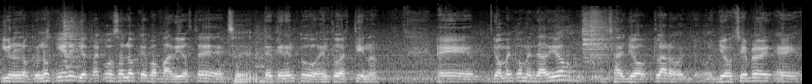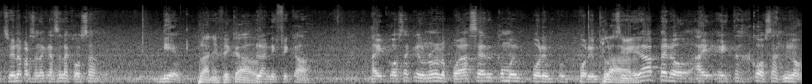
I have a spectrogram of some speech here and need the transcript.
y uno, lo que uno quiere, y otra cosa es lo que papá Dios te, Sí. te tiene en tu, en tu destino. Eh, yo me encomendé a Dios. O sea, yo, claro, yo, yo siempre eh, soy una persona que hace las cosas bien Planificado. planificado. Hay cosas que uno lo puede hacer como por, por impulsividad, pero hay estas cosas no.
